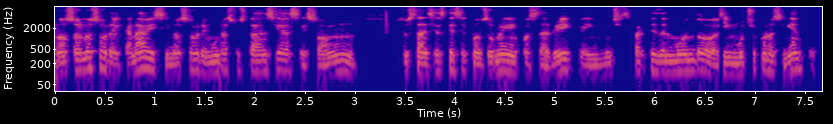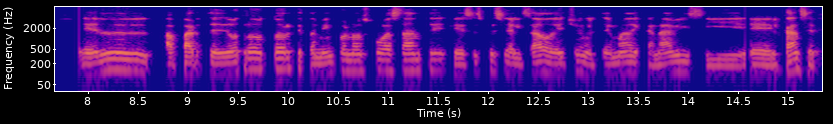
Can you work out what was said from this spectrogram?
no solo sobre el cannabis, sino sobre muchas sustancias que son sustancias que se consumen en Costa Rica y en muchas partes del mundo sin mucho conocimiento. Él, aparte de otro doctor que también conozco bastante, que es especializado de hecho en el tema de cannabis y el cáncer,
